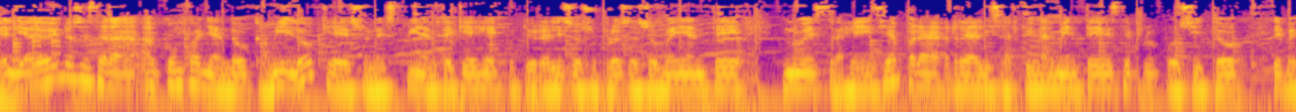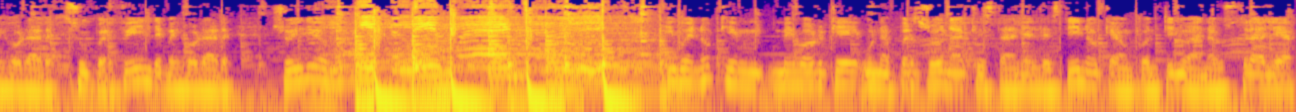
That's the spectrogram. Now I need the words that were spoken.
El día de hoy nos estará acompañando Camilo, que es un estudiante que ejecutó y realizó su proceso mediante nuestra agencia para realizar finalmente este propósito de mejorar su perfil, de mejorar su idioma. Y bueno, que mejor que una persona que está en el destino, que aún continúa en Australia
